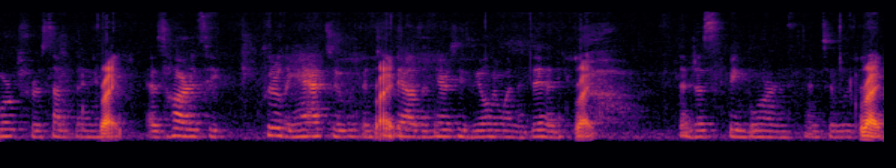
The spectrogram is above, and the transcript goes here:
worked for something. Right. As hard as he clearly had to, within Right. two thousand years, he's the only one that did, Right. than just being born into it. Right.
